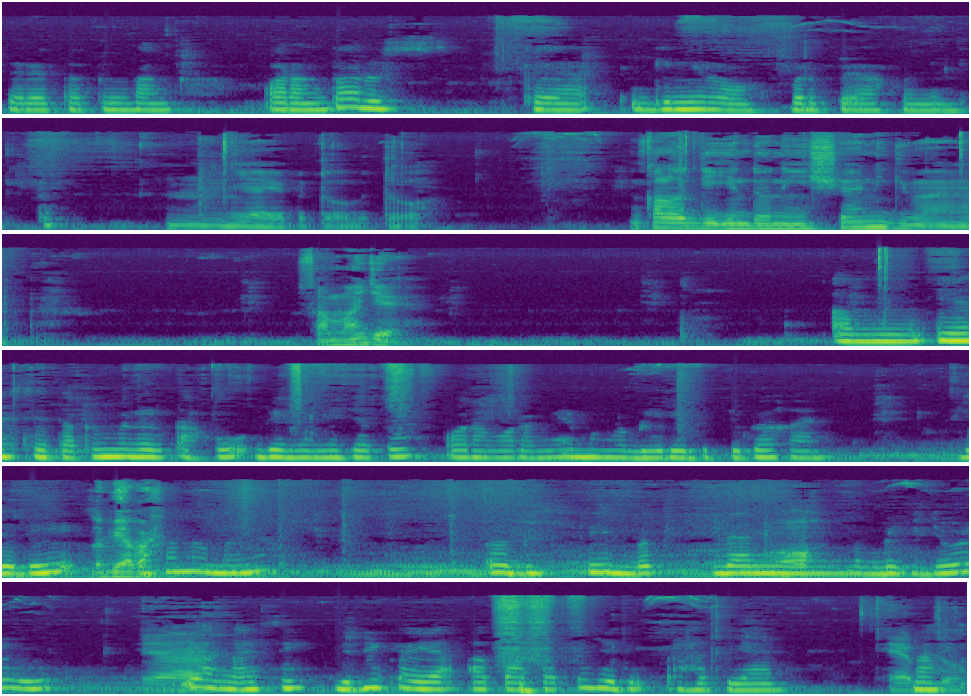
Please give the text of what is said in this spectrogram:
cerita tentang orang tuh harus kayak gini loh berperilakunya gitu. Hmm, iya iya betul betul. Kalau di Indonesia ini gimana? Sama aja ya? Em, iya sih, tapi menurut aku di Indonesia tuh orang-orangnya emang lebih ribet juga kan. Jadi Lebih apa? namanya? Lebih ribet dan Oh. lebih julid. Iya Ya, nggak sih? Jadi kayak apa-apa tuh jadi perhatian. ya Nah, betul.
